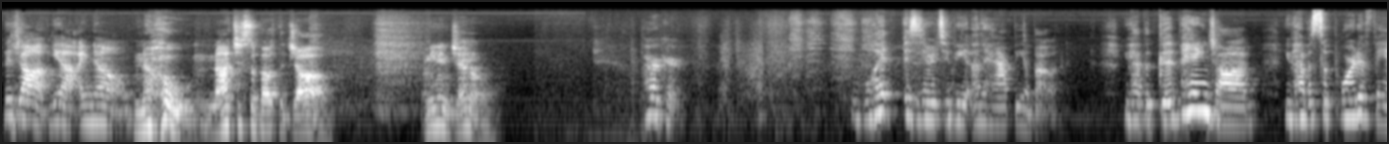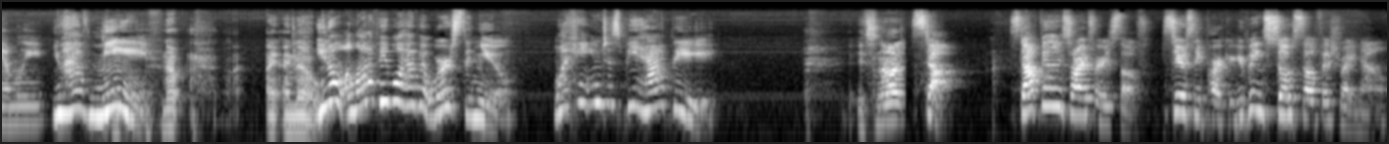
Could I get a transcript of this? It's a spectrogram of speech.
The job, yeah, I know. No, not just about the job. I mean, in general. Parker, what is there to be unhappy about? You have a good paying job, you have a supportive family, you have me. No, I, I know. You know, a lot of people have it worse than you. Why can't you just be happy? It's not. Stop. Stop feeling sorry for yourself. Seriously, Parker, you're being so selfish right now.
